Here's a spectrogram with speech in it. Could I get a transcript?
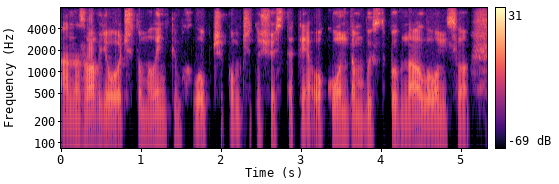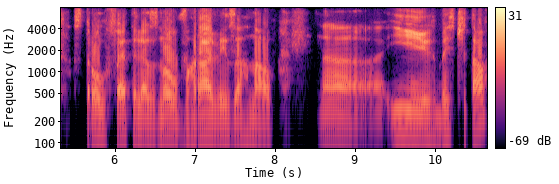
назвав його чи то маленьким хлопчиком, чи то щось таке. Окон там виступив на Алонсо, строл Фетеля знов в гравій загнав. А, і десь читав,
